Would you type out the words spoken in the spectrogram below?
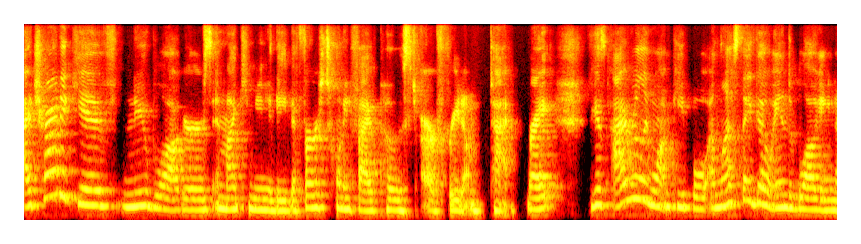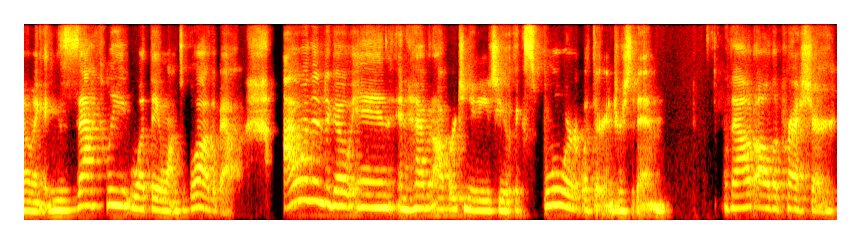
I try to give new bloggers in my community the first 25 posts are freedom time, right? Because I really want people, unless they go into blogging knowing exactly what they want to blog about, I want them to go in and have an opportunity to explore what they're interested in without all the pressure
